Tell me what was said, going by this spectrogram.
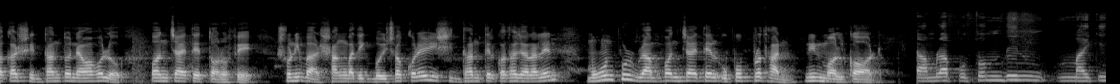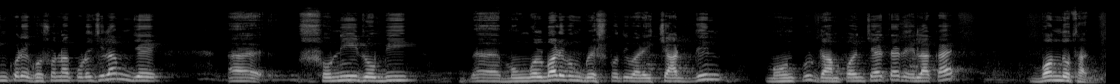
রাখার সিদ্ধান্ত নেওয়া হলো পঞ্চায়েতের তরফে। শনিবার সাংবাদিক বৈঠক করে এই সিদ্ধান্তের কথা জানালেন মোহনপুর গ্রাম পঞ্চায়েতের উপপ্রধান নির্মল কর। আমরা প্রথম দিন মাইকিং করে ঘোষণা করেছিলাম যে শনি, রবি মঙ্গলবার এবং বৃহস্পতিবার এই চার দিন মোহনপুর গ্রাম পঞ্চায়েতের এলাকায় বন্ধ থাকবে।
